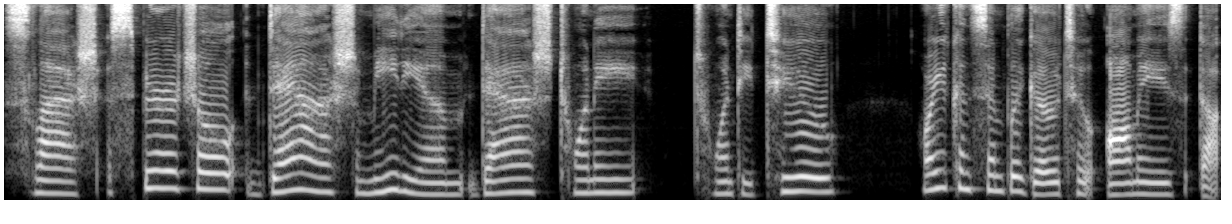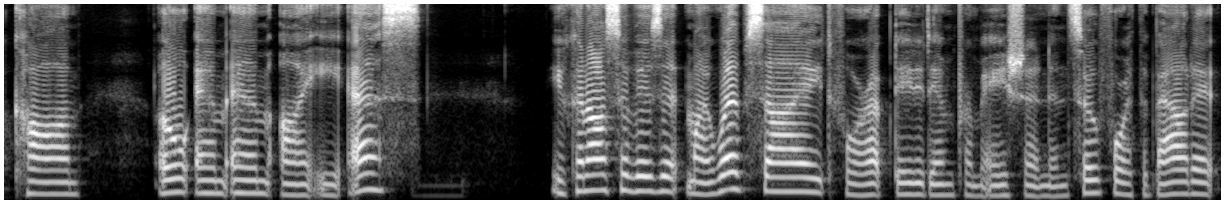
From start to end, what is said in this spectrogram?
slash spiritual dash medium dash 2022 or you can simply go to ommies.com o-m-m-i-e-s you can also visit my website for updated information and so forth about it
